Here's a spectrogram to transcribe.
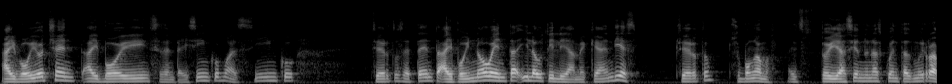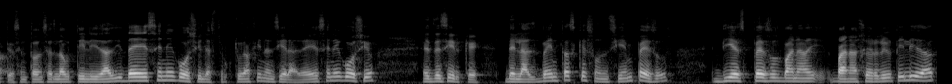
Ahí voy 80, ahí voy 65 más 5, ¿cierto? 70, ahí voy 90 y la utilidad me queda en 10. ¿cierto? Supongamos, estoy haciendo unas cuentas muy rápidas, entonces la utilidad de ese negocio y la estructura financiera de ese negocio, es decir, que de las ventas que son 100 pesos, 10 pesos van a, van a ser de utilidad,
